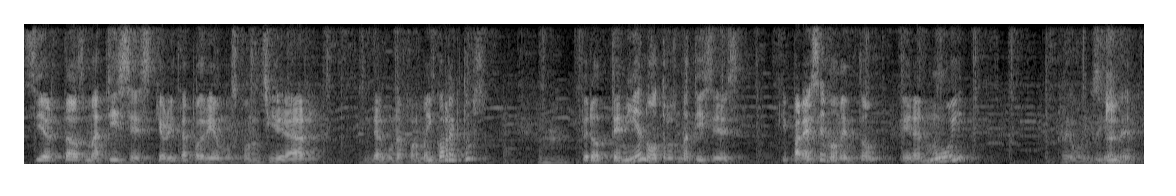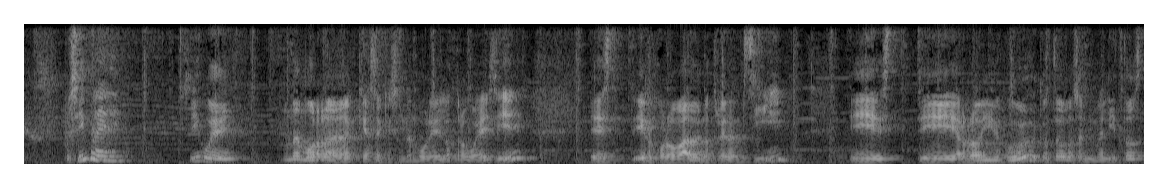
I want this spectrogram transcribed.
ciertos matices que ahorita podríamos considerar de alguna forma incorrectos, pero tenían otros matices que para ese momento eran muy Revoluciones. pues sí, güey. Sí, güey. Una morra que hace que se enamore el otro güey, sí. Este, el jorobado de Notre Dame, sí. Este, Robin Hood con todos los animalitos.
